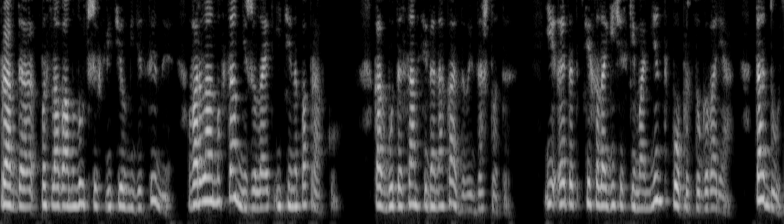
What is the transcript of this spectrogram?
Правда, по словам лучших светил медицины, Варламов сам не желает идти на поправку как будто сам себя наказывает за что-то. И этот психологический момент, попросту говоря, та дурь,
